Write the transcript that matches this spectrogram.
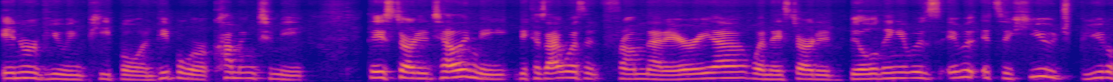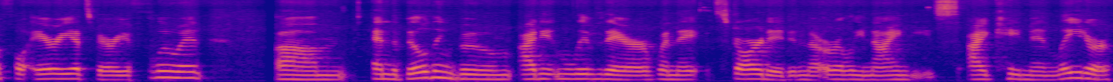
interviewing people, and people were coming to me they started telling me because I wasn't from that area when they started building. It was, it was it's a huge, beautiful area. It's very affluent. Um, and the building boom, I didn't live there when they started in the early 90s. I came in later,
